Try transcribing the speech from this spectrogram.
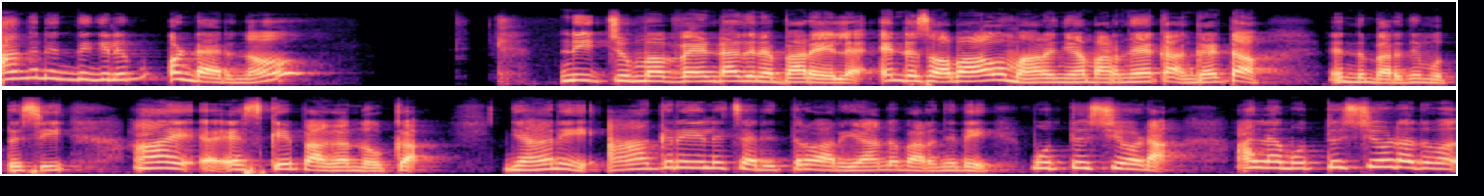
അങ്ങനെ എന്തെങ്കിലും ഉണ്ടായിരുന്നോ? നീ ചുമ്മാ വേണ്ടാതിനെ പറയല്ല. എന്റെ സ്വഭാവം മാറി ഞാൻ പറഞ്ഞേക്കാം കേട്ടോ എന്ന് പറഞ്ഞ് മുത്തശ്ശി ആ എസ്കേപ്പ് ആകാൻ നോക്കുക. ഞാനേ ആഗ്രയിലെ ചരിത്രം അറിയാമെന്ന് പറഞ്ഞതേ മുത്തശ്ശിയോടാ. അല്ല മുത്തശ്ശിയോട് അത്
